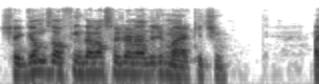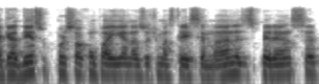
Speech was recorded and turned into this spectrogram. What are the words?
Chegamos ao fim da nossa jornada de marketing. Agradeço por sua companhia nas últimas três semanas, Esperança,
